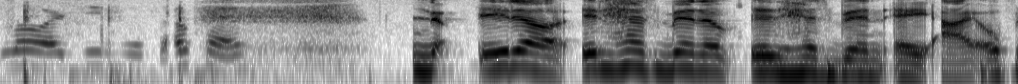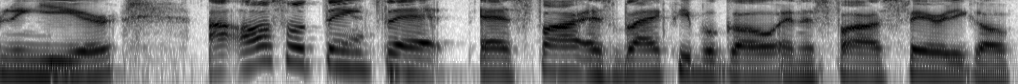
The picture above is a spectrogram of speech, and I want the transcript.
Lord Jesus. Okay. No, it uh, it has been a it has been a eye opening year. I also think that as far as black people go and as far as Farity go,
